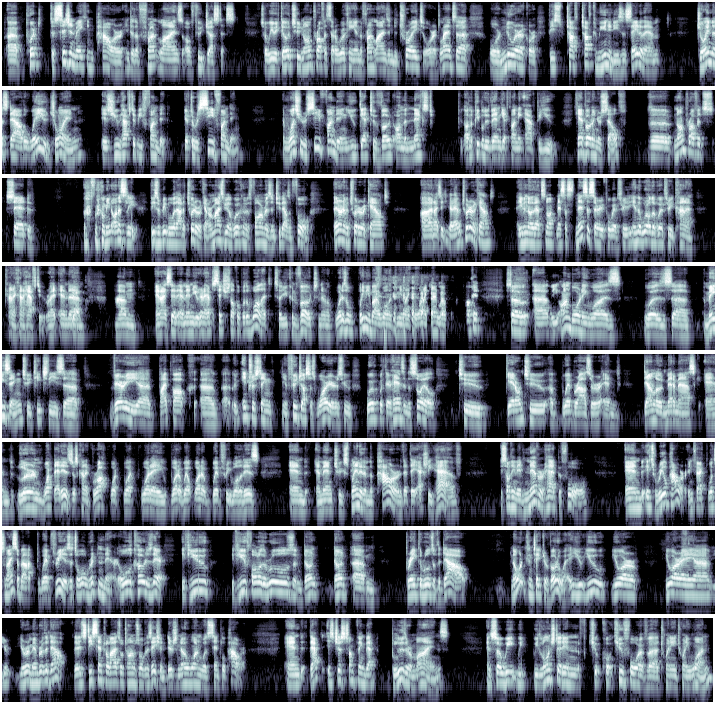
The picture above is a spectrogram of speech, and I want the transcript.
uh, put decision making power into the front lines of food justice. So we would go to nonprofits that are working in the front lines in Detroit or Atlanta or Newark or these tough, tough communities and say to them, join this DAO, the way you join is you have to be funded. You have to receive funding. And once you receive funding, you get to vote on the next, on the people who then get funding after you. You can't vote on yourself. The nonprofits said, I mean, honestly, these are people without a Twitter account. It reminds me of working with farmers in 2004. They don't have a Twitter account. Uh, and I said, you got to have a Twitter account, even though that's not necess- necessary for Web3. In the world of Web3, kind of kind of kind of have to, right? And yeah. um, um, and I said, and then you're going to have to set yourself up with a wallet so you can vote. And they're like, what is a? What do you mean by a wallet? You mean like the one I carry in my pocket? So uh, the onboarding was was uh, amazing to teach these uh, very uh, BIPOC, uh, uh, interesting you know, food justice warriors who work with their hands in the soil to get onto a web browser and download MetaMask and learn what that is. Just kind of grok what what what a what a what a Web three wallet is, and and then to explain to them the power that they actually have is something they've never had before, and it's real power. In fact, what's nice about Web three is it's all written there. All the code is there. If you if you follow the rules and don't don't um, break the rules of the DAO, no one can take your vote away. You you you are you are a uh, you're you're a member of the DAO. It's decentralized autonomous organization. There's no one with central power, and that is just something that blew their minds. And so we we we launched it in Q, Q4 of uh, 2021,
